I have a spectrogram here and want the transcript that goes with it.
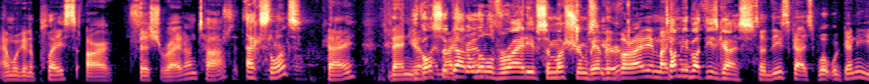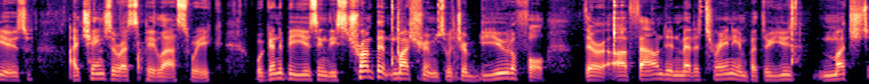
And we're gonna place our fish right on top. Excellent. Okay. Then you You've also got a little variety of some mushrooms We have a variety of mushrooms. Tell me about these guys. So these guys, what we're going to use, I changed the recipe last week. We're going to be using these trumpet mushrooms, which are beautiful. They're uh, found in Mediterranean, but they're used much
